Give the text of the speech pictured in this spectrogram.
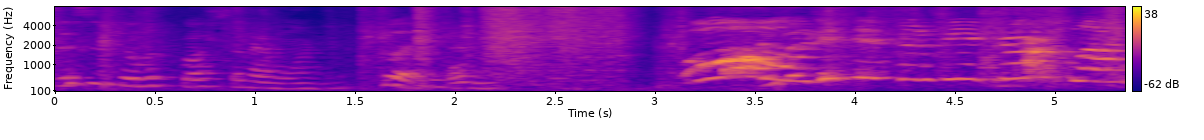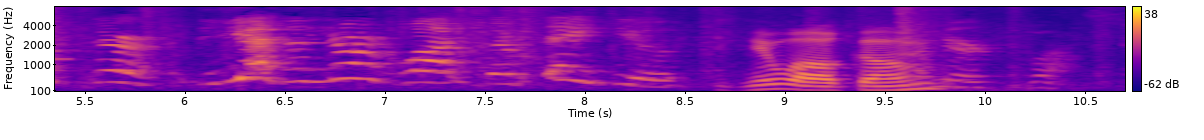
this is the lip gloss that I wanted. Good. Oh, this is gonna be a Nerf blaster. Yes, a Nerf blaster. Thank you. You're welcome. Nerf blast.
